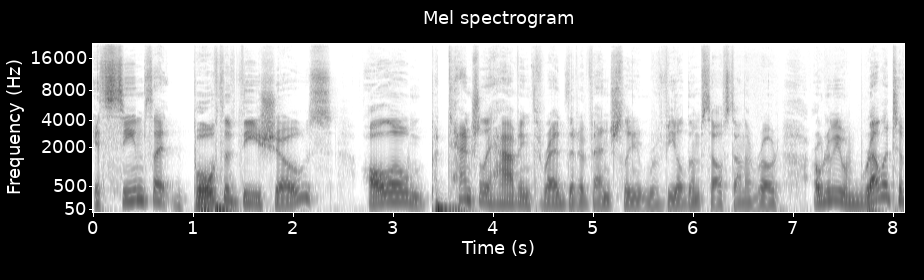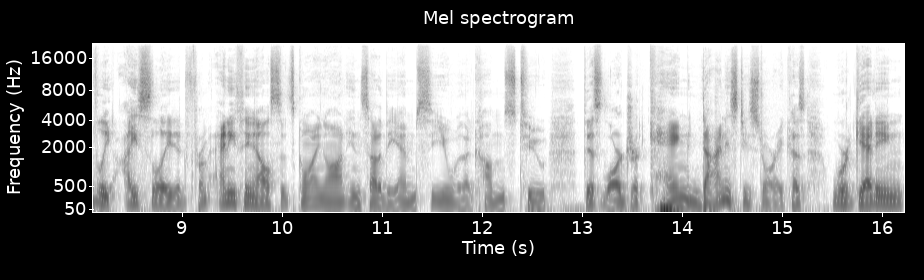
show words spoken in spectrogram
it seems that both of these shows although potentially having threads that eventually reveal themselves down the road, are going to be relatively isolated from anything else that's going on inside of the MCU when it comes to this larger Kang Dynasty story, because we're getting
